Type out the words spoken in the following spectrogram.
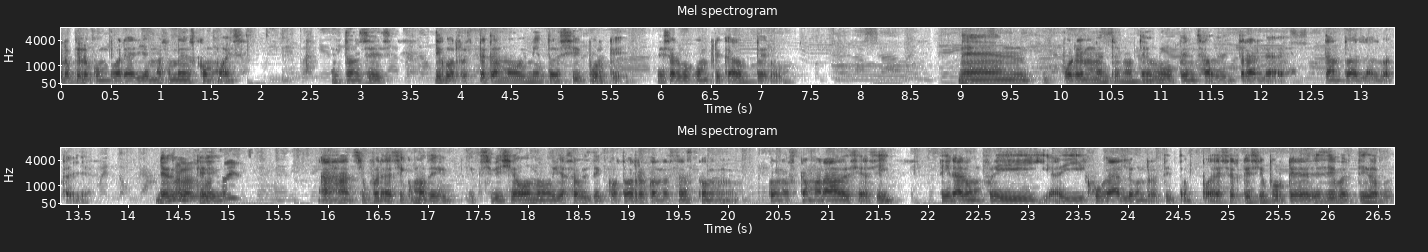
creo que lo compararía más o menos como eso. Entonces, digo, respeto el movimiento, sí, porque es algo complicado, pero por el momento no tengo pensado entrarle tanto a las batallas. Yo digo que, ajá, si fuera así como de exhibición o ya sabes, de cotorreo cuando estás con, con los camaradas y así, tirar un free y ahí jugarle un ratito, puede ser que sí, porque es divertido.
